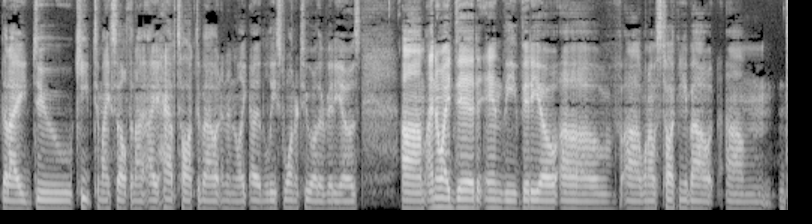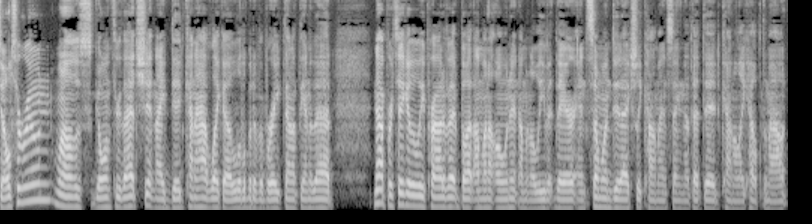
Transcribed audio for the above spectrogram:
that I do keep to myself and I, I have talked about and in like at least one or two other videos. Um, I know I did in the video of uh, when I was talking about um, Deltarune when I was going through that shit, and I did kind of have like a little bit of a breakdown at the end of that not particularly proud of it, but I'm gonna own it. I'm gonna leave it there. And someone did actually comment saying that that did kind of like help them out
